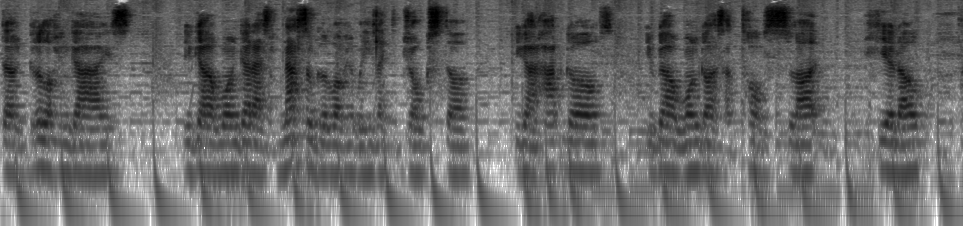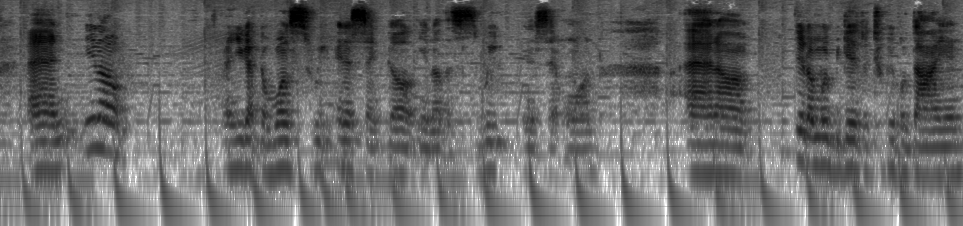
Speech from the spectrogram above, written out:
the good-looking guys. You got one guy that's not so good-looking, but he's like the jokester. You got hot girls. You got one guy that's a tall slut. You know, and you know, and you got the one sweet innocent girl. You know, the sweet innocent one. And um, you know, movie begins with two people dying,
